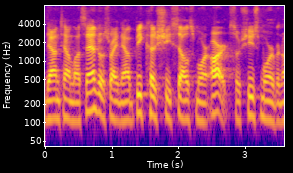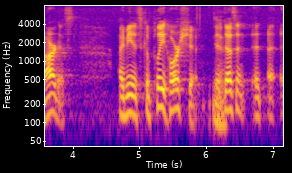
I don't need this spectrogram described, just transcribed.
downtown Los Angeles right now because she sells more art, so she's more of an artist. I mean, it's complete horseshit. Yeah. It doesn't, it, uh, uh,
